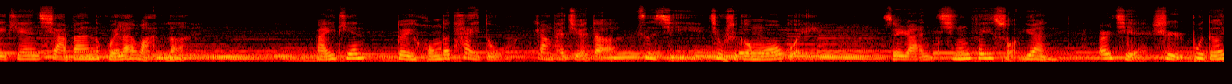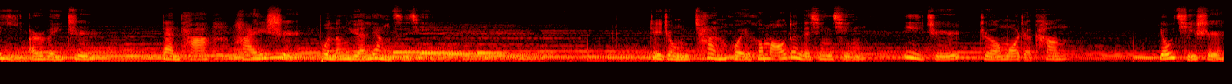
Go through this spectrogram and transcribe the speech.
这天下班回来晚了，白天对红的态度让他觉得自己就是个魔鬼，虽然情非所愿，而且是不得已而为之，但他还是不能原谅自己。这种忏悔和矛盾的心情一直折磨着康，尤其是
